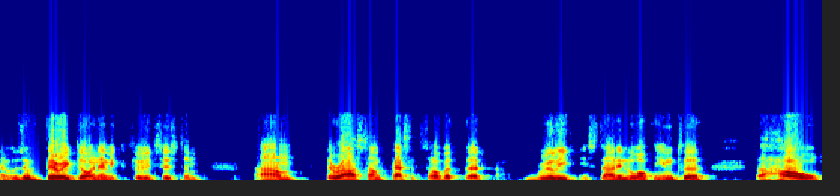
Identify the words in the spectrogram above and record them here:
And it was a very dynamic food system. Um, there are some facets of it that really start interlocking into the whole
